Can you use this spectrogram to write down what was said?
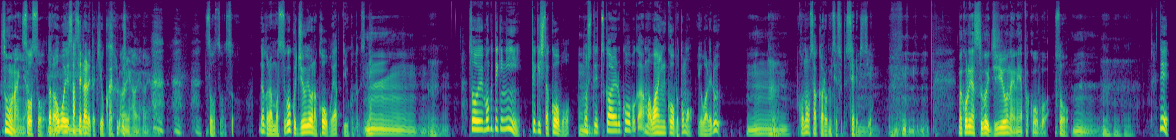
そうなんや。そうそう。だから覚えさせられた記憶がある。はいはいはいはい。そうそうそう。だからまあすごく重要な酵母やっていうことですね、うーん。そういう目的に適した酵母として使われる酵母が、まあ、ワイン酵母とも呼ばれるうーんこのサッカロミセスセレビスへ、まあこれがすごい重要なんやねやっぱ酵母は。そう。うん。うんうんうんで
